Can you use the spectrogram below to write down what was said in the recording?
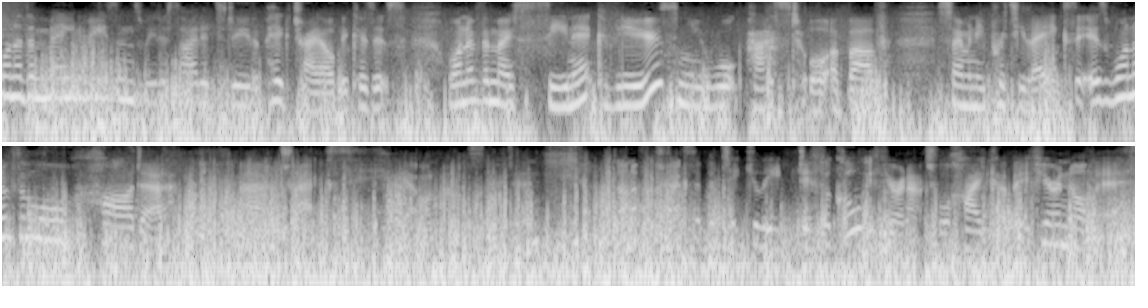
One of the main reasons we decided to do the Pyg Trail because it's one of the most scenic views and you walk past or above so many pretty lakes. It is one of the more harder uh, treks here on Mount Snowdon. None of the treks are particularly difficult if you're an actual hiker, but if you're a novice,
